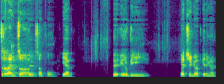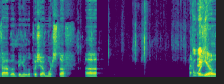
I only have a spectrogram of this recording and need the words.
so that's always helpful. Yeah, it, will be catching up, getting on top of, being able to push out more stuff. Uh, which, you know,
